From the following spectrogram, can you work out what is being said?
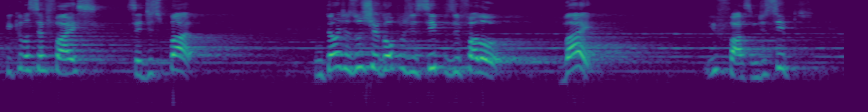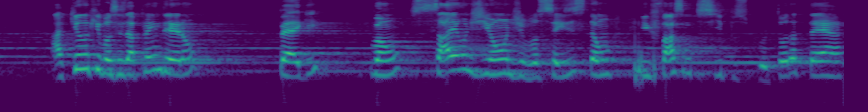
o que, que você faz? Você dispara. Então Jesus chegou para os discípulos e falou: vai e façam discípulos. Aquilo que vocês aprenderam, pegue, vão, saiam de onde vocês estão e façam discípulos por toda a terra,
